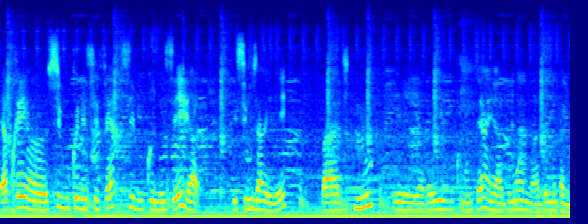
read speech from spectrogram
Et après, euh, si vous connaissez faire, si vous connaissez euh, et si vous arrivez, bah dites-nous et envoyez vos commentaires et à demande à nous.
